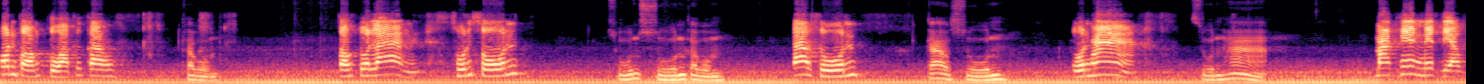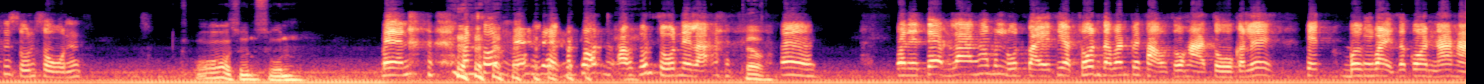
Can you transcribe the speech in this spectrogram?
ต้นสองตัวคือเก่าครับผมสองตัวล่างศูนย์ศูนย์ศูนย์ศูนย์ครับผมเก้าศูนย์เก้าศูนย์ศูนย์ห้าศูนย์ห้ามาแค่งเม็ดเดียวคือศูนย์ศูนย์โอ้ศูนย์ศูนย์แมนมันต้นแมนเลขมันต้นเอาศูนย์ศูนย์นี่ละครับเออ วันนี้แต้มล่างถ้ามันหลุดไปเทียบชนแต่มันไปเข่าตัวหาตัวกันเลยเฮ็ดเบิ่งไว้ซะก่อนนะหา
